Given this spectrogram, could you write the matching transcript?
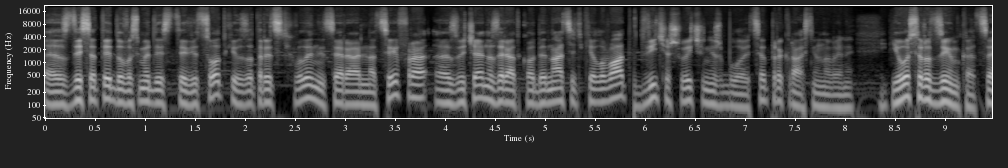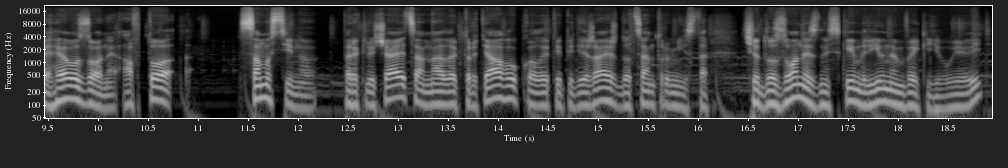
Е, З 10 до 80% за 30 хвилин і це реальна цифра. Звичайна зарядка 11 кВт, вдвічі швидше, ніж було. І це прекрасні новини. І ось родзинка це геозони. Авто самостійно переключається на електротягу, коли ти під'їжджаєш до центру міста чи до зони з низьким рівнем викидів. Уявіть.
